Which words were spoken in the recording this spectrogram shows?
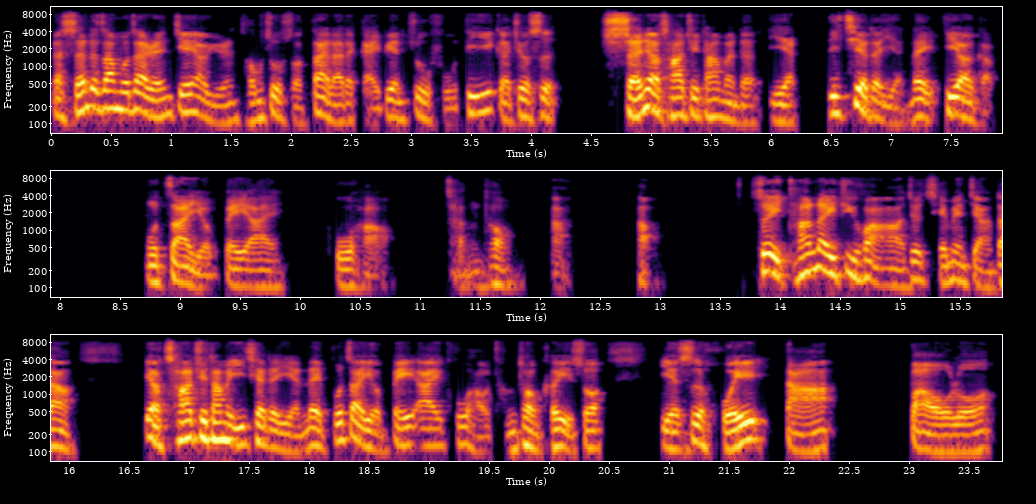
那神的帐幕在人间要与人同住所带来的改变祝福，第一个就是神要擦去他们的眼一切的眼泪；第二个不再有悲哀、哭好、疼痛啊。好，所以他那一句话啊，就前面讲到。要擦去他们一切的眼泪，不再有悲哀、哭好、疼痛。可以说，也是回答保罗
